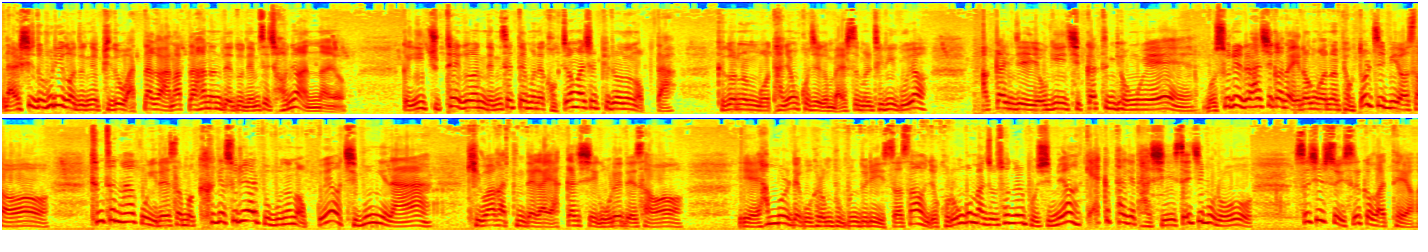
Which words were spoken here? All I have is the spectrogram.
날씨도 흐리거든요. 비도 왔다가 안 왔다 하는데도 냄새 전혀 안 나요. 그러니까 이 주택은 냄새 때문에 걱정하실 필요는 없다. 그거는 뭐 단연코 지금 말씀을 드리고요. 아까 이제 여기 집 같은 경우에 뭐 수리를 하시거나 이런 거는 벽돌집이어서 튼튼하고 이래서 뭐 크게 수리할 부분은 없고요. 지붕이나 기와 같은 데가 약간씩 오래돼서 예, 함몰되고 그런 부분들이 있어서 이제 그런 것만 좀 손을 보시면 깨끗하게 다시 새 집으로 쓰실 수 있을 것 같아요.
